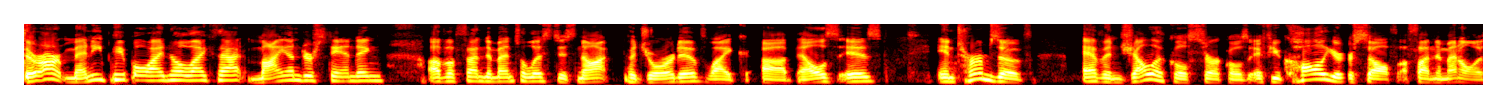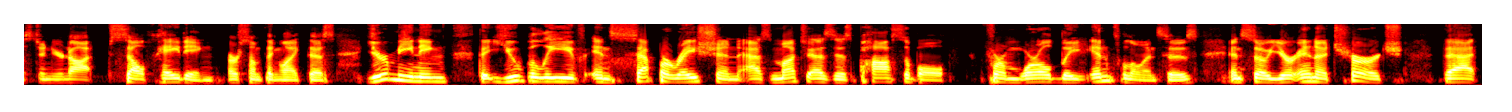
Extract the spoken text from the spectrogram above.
There aren't many people I know like that. My understanding of a fundamentalist is not pejorative like uh, Bell's is in terms of evangelical circles, if you call yourself a fundamentalist and you're not self hating or something like this, you're meaning that you believe in separation as much as is possible from worldly influences. And so you're in a church that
